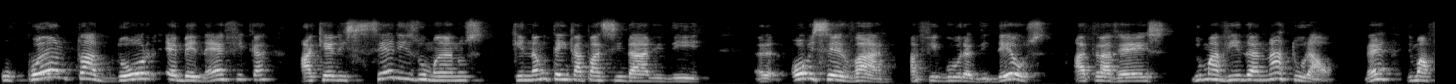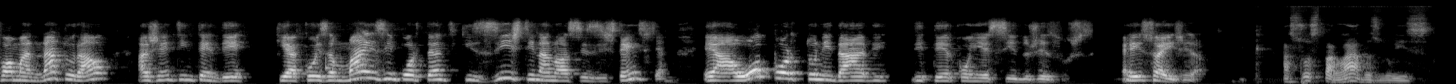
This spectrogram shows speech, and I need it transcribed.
o quanto a dor é benéfica àqueles seres humanos que não tem capacidade de uh, observar a figura de Deus através de uma vida natural, né? De uma forma natural, a gente entender que a coisa mais importante que existe na nossa existência é a oportunidade de ter conhecido Jesus. É isso aí, Geraldo. As suas palavras, Luiz,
